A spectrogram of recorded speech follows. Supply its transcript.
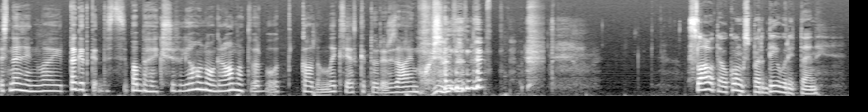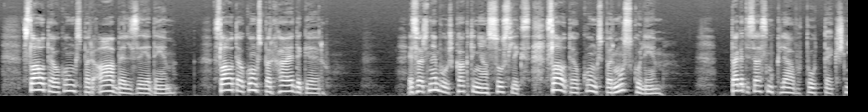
es nezinu, vai tagad, kad es pabeigšu jauno grāmatu, varbūt kādam liksies, ka tur ir zaimošana. Slavu tev, kungs, par divriteni! Slavu tev, kungs, par ābeļziediem, slavu tev, kungs, par Haidegeru. Es vairs nebūšu kaktiņā suslīgs, slavu tev, kungs, par muskuļiem. Tagad es esmu kļāvu putekšņi,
